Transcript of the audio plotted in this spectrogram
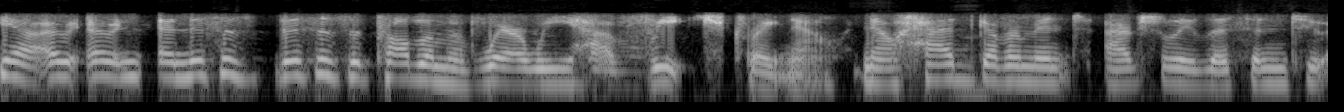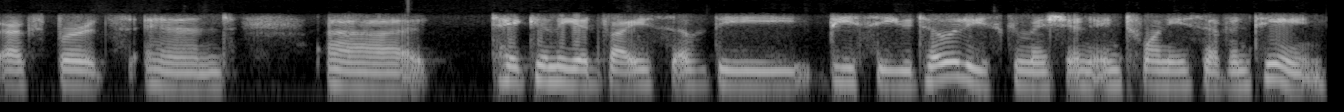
Yeah, I mean, and this is this is the problem of where we have reached right now. Now, had government actually listened to experts and uh, taken the advice of the BC Utilities Commission in 2017,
